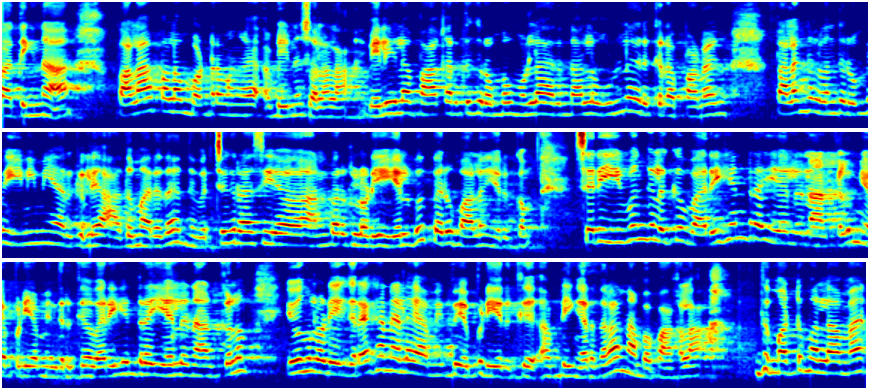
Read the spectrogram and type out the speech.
பார்த்தீங்கன்னா பலாப்பழம் போன்றவங்க அப்படின்னு சொல்லலாம். வெளியில் பார்க்கறதுக்கு ரொம்ப முள்ளாக இருந்தாலும் உள்ளே இருக்கிற பழ பழங்கள் வந்து ரொம்ப இனிமையாக இருக்கு இல்லையா? அது மாதிரி தான் இந்த விருச்சிகராசி அன்பர்களுடைய இயல்பு பெரும்பாலும் இருக்கும். சரி இவங்களுக்கு வருகின்ற ஏழு நாட்களும் எப்படி அமைந்திருக்கு? வருகின்ற ஏழு நாட்களும் இவங்களுடைய கிரகநிலை அமைப்பு எப்படி இருக்குது அப்படிங்கிறதெல்லாம் நம்ம பார்க்கலாம். இது மட்டும் இல்லாமல்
